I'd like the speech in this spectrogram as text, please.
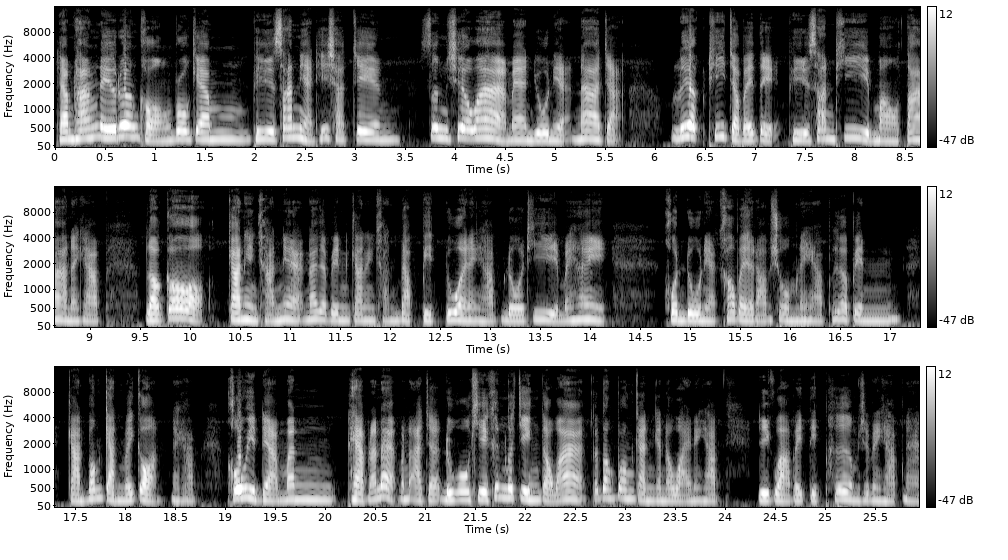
แถมทั้งในเรื่องของโปรแกรมพรีซั่นเนี่ยที่ชัดเจน ซึ่งเชื่อว่าแมนยูเนี่ยน่าจะเลือกที่จะไปเตะพรีซั่นที่เมัลตานะครับ แล้วก็การแข่งขันเนี่ยน่าจะเป็นการแข่งขันแบบปิดด้วยนะครับ โดยที่ไม่ให้ คนดูเนี่ยเข้าไปรับชมนะครับ เพื่อเป็นการป้องกันไว้ก่อนนะครับโควิดเนี่ยมันแถบนั้นน่ะมันอาจจะดูโอเคขึ้นก็จริง แต่ว่าก็ต้องป้องกันกันเอาไว้นะครับ ดีกว่าไปติดเพิ่มใช่ไหมครับนะ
